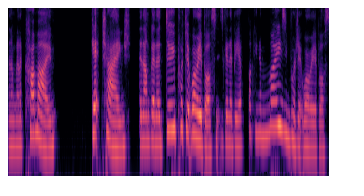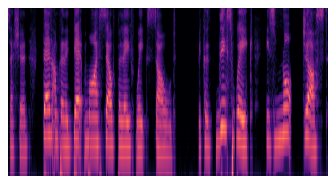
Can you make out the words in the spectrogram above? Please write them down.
Then I'm going to come home, get changed. Then I'm going to do Project Warrior Boss. And it's going to be a fucking amazing Project Warrior Boss session. Then I'm going to get my self belief week sold because this week is not just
